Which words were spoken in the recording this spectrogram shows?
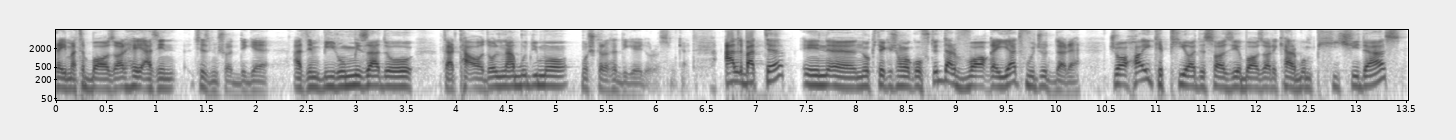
قیمت بازار هی از این چیز می‌شد دیگه. از این بیرون می‌زد و در تعادل نبودیم و مشکلات دیگه درست می‌کرد. البته این نکته که شما گفتید در واقعیت وجود داره. جاهایی که پیاده سازی بازار کربن پیچیده است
